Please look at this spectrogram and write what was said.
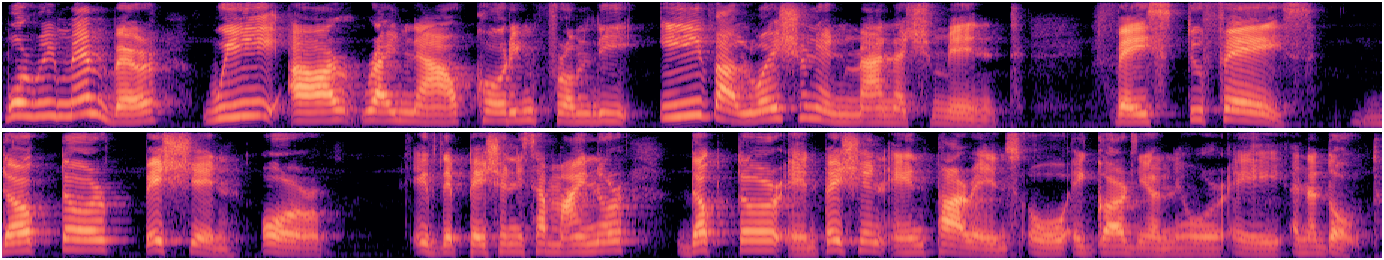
Well, remember, we are right now coding from the evaluation and management, face to face, doctor, patient, or if the patient is a minor, doctor and patient and parents or a guardian or a, an adult.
